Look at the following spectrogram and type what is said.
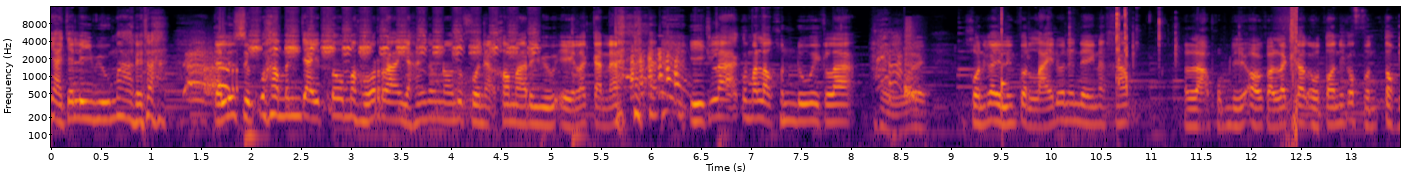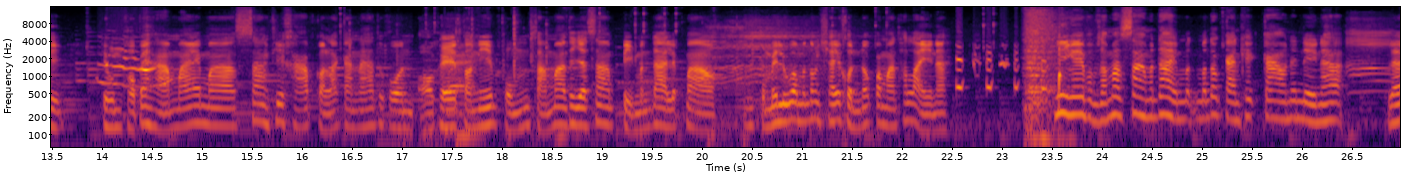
อยากจะรีวิวมากเลยนะแต่รู้สึกว่ามันใหญ่โตมโหฬารอยากให้น้องๆทุกคนเนี่ยเข้ามารีวิวเองแล้วกันนะ อีกละก็มาหลอกคนดูอีกละโอ้ยคนก็อย่าลืมกดไลค์ด้วยนั่นเองนะครับเอาละผมดีออกก่อนแล้วกันโอ้ตอนนี้ก็ฝนตกอีกเดี๋ยวผมขอไปหาไม้มาสร้างที่คราฟก่อนละกันนะทุกคนโอเค ตอนนี้ผมสามารถที่จะสร้างปีกมันได้หรือเปล่า ผมไม่รู้ว่ามันต้องใช้ขนนกประมาณเท่าไหร่นะ นี่ไงผมสามารถสร้างมันได้มันมันต้องการแค่ก้าวนั่นเองนะฮะและ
